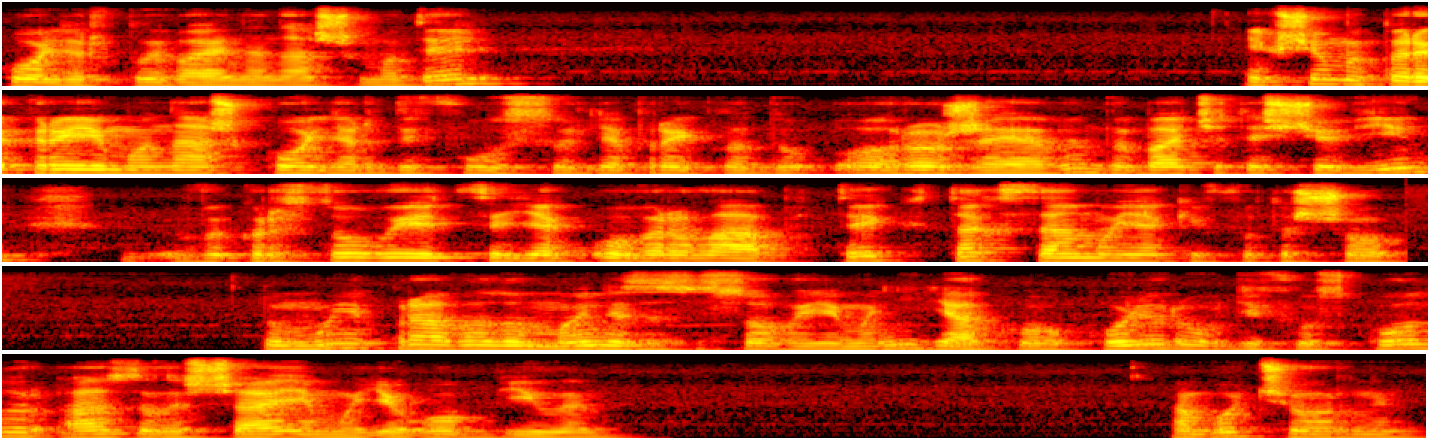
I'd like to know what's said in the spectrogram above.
колір впливає на нашу модель. Якщо ми перекриємо наш колір дифусу, для прикладу, рожевим, ви бачите, що він використовується як оверлап, так, так само, як і в Photoshop. Тому, як правило, ми не застосовуємо ніякого кольору в Diffuse Color, а залишаємо його білим або чорним.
